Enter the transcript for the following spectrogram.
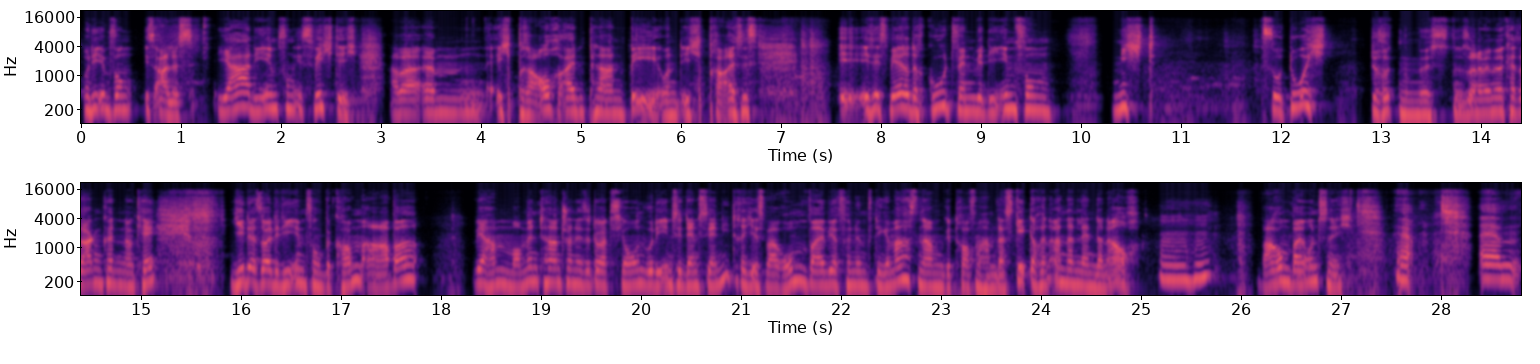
Und die Impfung ist alles. Ja, die Impfung ist wichtig. Aber ähm, ich brauche einen Plan B. Und ich brauche, es ist, es, es wäre doch gut, wenn wir die Impfung nicht so durchdrücken müssten, sondern wenn wir sagen könnten, okay, jeder sollte die Impfung bekommen, aber wir haben momentan schon eine Situation, wo die Inzidenz sehr niedrig ist. Warum? Weil wir vernünftige Maßnahmen getroffen haben. Das geht doch in anderen Ländern auch. Mhm. Warum bei uns nicht? Ja. Ähm,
